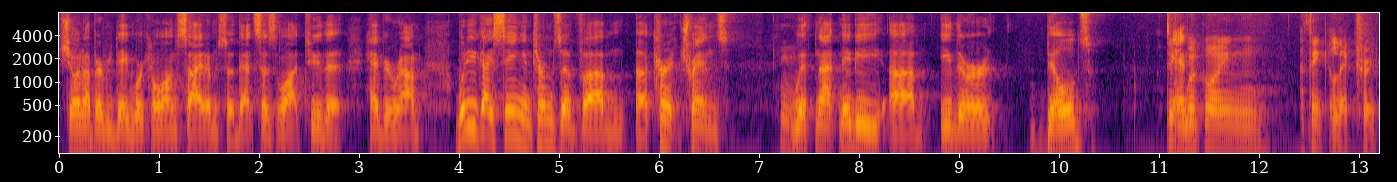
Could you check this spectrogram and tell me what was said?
showing up every day working alongside him. So that says a lot too to have you around. What are you guys seeing in terms of um, uh, current trends with not maybe um, either builds? I think And- we're going. I think electric.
